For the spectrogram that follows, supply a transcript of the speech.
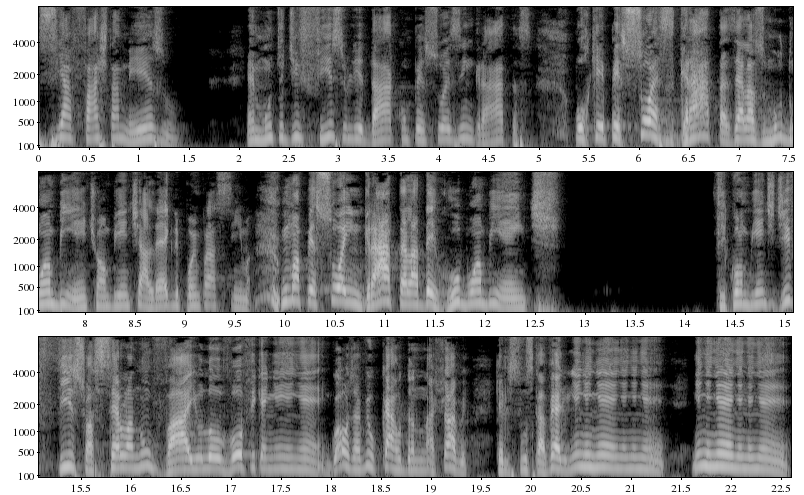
Se afasta mesmo. É muito difícil lidar com pessoas ingratas, porque pessoas gratas, elas mudam o ambiente, um ambiente alegre põe para cima. Uma pessoa ingrata, ela derruba o ambiente. Fica um ambiente difícil, a célula não vai, o louvor fica nhê, nhê, igual já viu o carro dando na chave, aqueles fusca velho, nhê, nhê, nhê, nhê, nhê, nhê, nhê, nhê, nhê,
